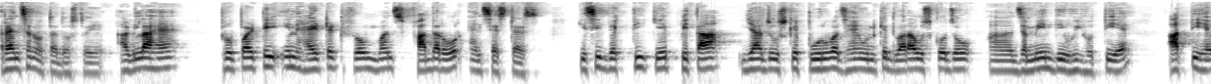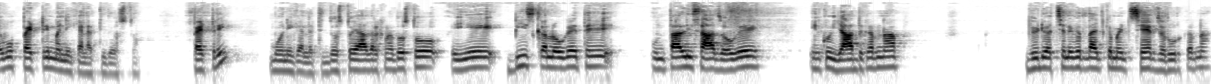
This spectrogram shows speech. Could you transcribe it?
ransom होता है दोस्तों ये। अगला है property inherited from one's father और एंसेस्टर्स किसी व्यक्ति के पिता या जो उसके पूर्वज हैं, उनके द्वारा उसको जो ज़मीन दी हुई होती है, आती है, वो पैट्रीमनी कहलाती है दोस्तों। पैट्री मोनी लेती दोस्तों, याद रखना दोस्तों, ये बीस कल हो गए थे, उनतालीस आज हो गए। इनको याद करना आप। वीडियो अच्छे लगे तो लाइक, कमेंट, शेयर ज़रूर करना।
